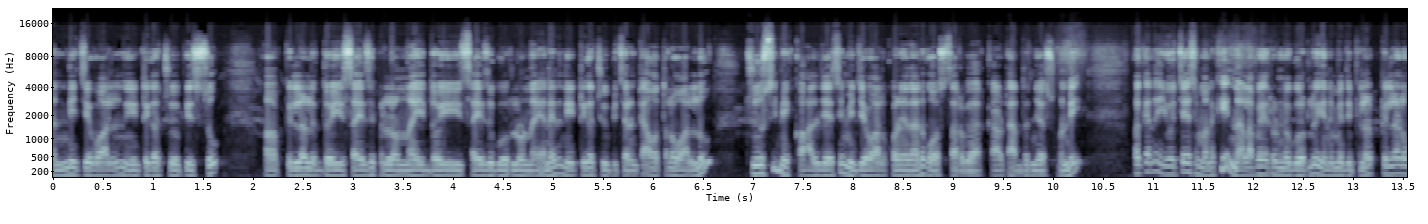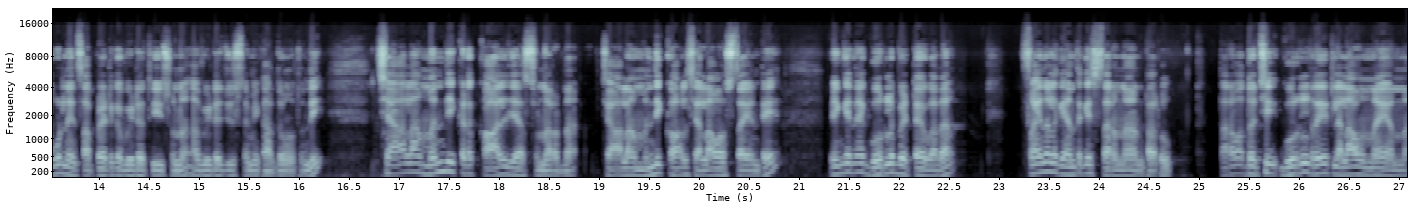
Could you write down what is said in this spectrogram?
అన్ని జీవాలను నీట్గా చూపిస్తూ ఆ, పిల్లలు ఇద్దో ఈ సైజు పిల్లలు ఉన్నాయి ఇద్దో ఈ సైజు గూర్లు ఉన్నాయి అనేది నీట్గా చూపించారంటే అవతల వాళ్ళు చూసి మీకు కాల్ చేసి మీ జీవాలు కొనేదానికి వస్తారు కాబట్టి అర్థం చేసుకోండి. ఓకేనా? ఇవి వచ్చేసి మనకి నలభై రెండు గొర్రెలు ఎనిమిది పిల్లలు. పిల్లలు కూడా నేను సపరేట్గా వీడియో తీసున్నా ఆ వీడియో చూస్తే మీకు అర్థమవుతుంది. చాలామంది ఇక్కడ కాల్ చేస్తున్నారన్న. చాలామంది కాల్స్ ఎలా వస్తాయంటే వెంకనే గొర్రెలు పెట్టావు కదా ఫైనల్గా ఎంతకి ఇస్తారన్నా అంటారు. తర్వాత వచ్చి గొర్రెల రేట్లు ఎలా ఉన్నాయన్న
